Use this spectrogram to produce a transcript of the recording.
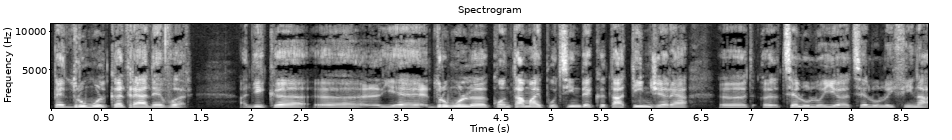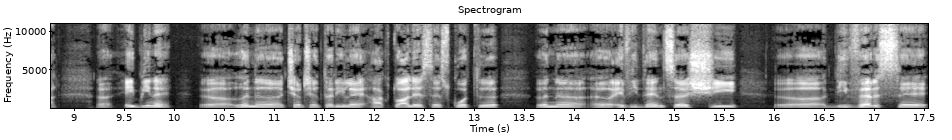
pe drumul către adevăr. Adică e, drumul conta mai puțin decât atingerea țelului, țelului final. Ei bine, Uh, în cercetările actuale se scot uh, în uh, evidență și Uh, diverse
